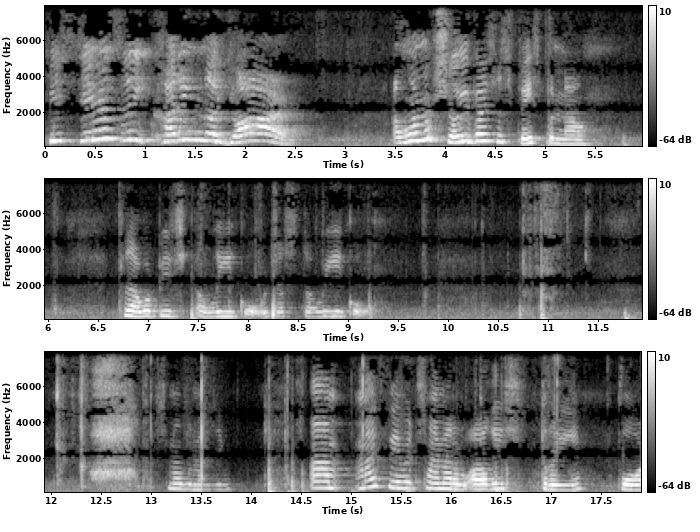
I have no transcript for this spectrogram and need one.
He's seriously cutting the yard. I want to show you guys his face, but now. That would be illegal, just illegal. smells amazing. Um, my favorite slime out of all these three, four,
